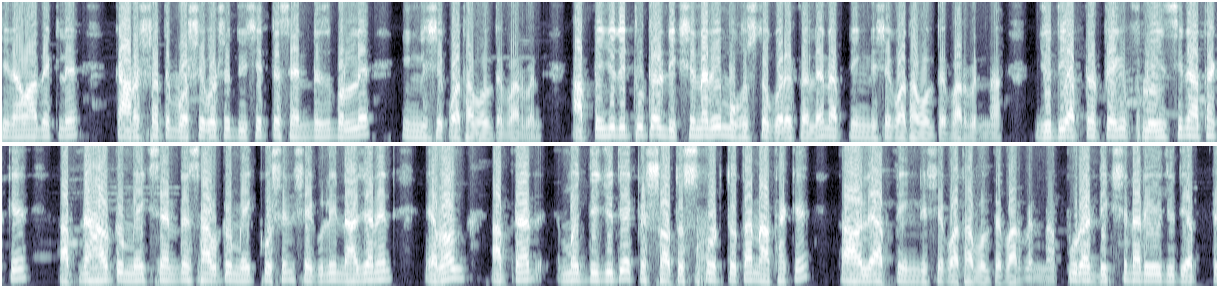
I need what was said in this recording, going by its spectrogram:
সিনেমা দেখলে, কারোর সাথে বসে বসে দুই চারটা সেন্টেন্স বললে ইংলিশে কথা বলতে পারবেন। আপনি যদি টোটাল ডিকশনারি মুখস্থ করে ফেলেন, আপনি ইংলিশে কথা বলতে পারবেন না। যদি আপনার ফ্লুয়েন্সি না থাকে, আপনি how to make sentence how to make question সেগুলি না জানেন এবং আপনার মধ্যে যদি একটা স্বতঃস্ফূর্ততা না থাকে, তাহলে আপনি ইংলিশে কথা বলতে পারবেন না। পুরো ডিকশনারিও যদি আপনি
